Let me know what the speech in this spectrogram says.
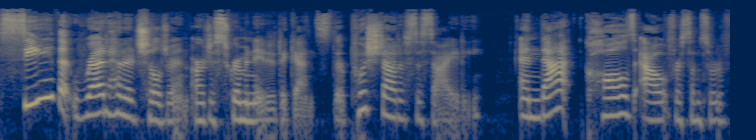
see that redheaded children are discriminated against, they're pushed out of society, and that calls out for some sort of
